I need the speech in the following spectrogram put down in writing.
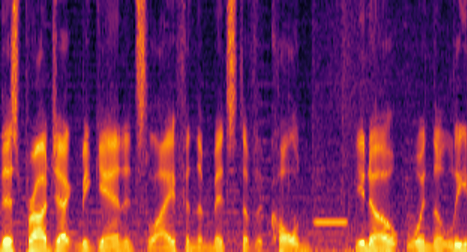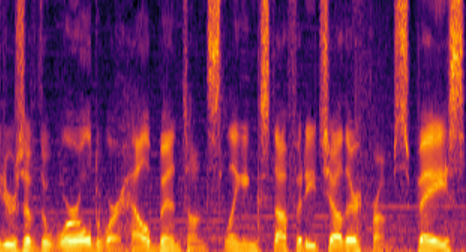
This project began its life in the midst of the Cold you know, when the leaders of the world were hell-bent on slinging stuff at each other from space,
